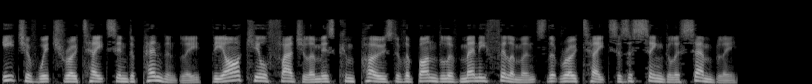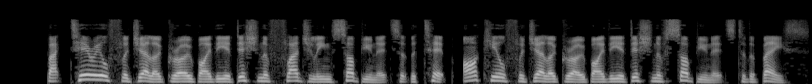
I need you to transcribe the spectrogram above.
each of which rotates independently, the archaeal flagellum is composed of a bundle of many filaments that rotates as a single assembly. Bacterial flagella grow by the addition of flagellin subunits at the tip, archaeal flagella grow by the addition of subunits to the base.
